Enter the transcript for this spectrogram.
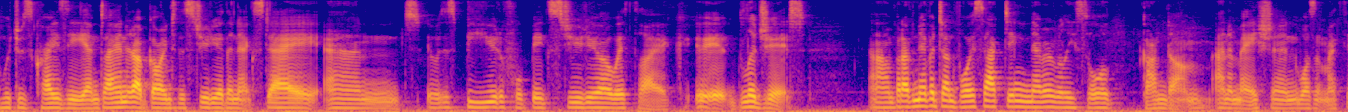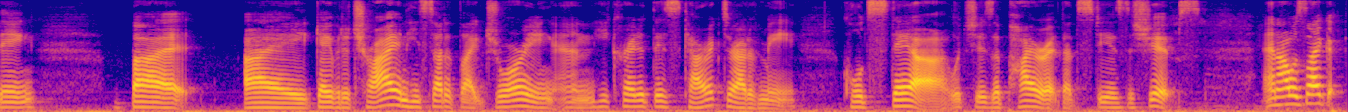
which was crazy. And I ended up going to the studio the next day, and it was this beautiful big studio with like it, legit. Um, but I've never done voice acting, never really saw Gundam animation, wasn't my thing. But I gave it a try, and he started like drawing, and he created this character out of me called Steer, which is a pirate that steers the ships. And I was like,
